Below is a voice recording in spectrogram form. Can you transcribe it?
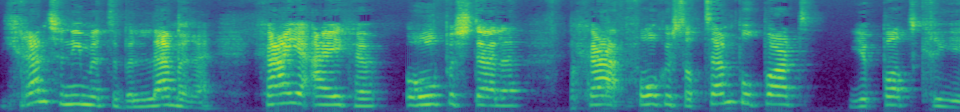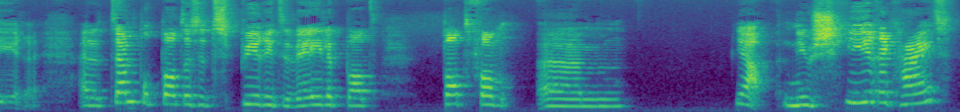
grenzen niet meer te belemmeren. Ga je eigen openstellen. Ga volgens dat tempelpad je pad creëren. En het tempelpad is het spirituele pad. Pad van um, ja, nieuwsgierigheid.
